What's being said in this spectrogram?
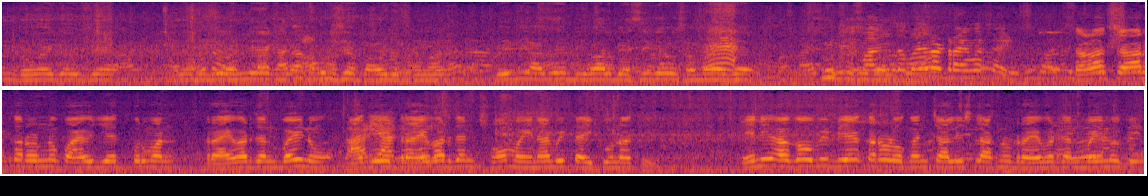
ધોવાઈ ગયું છે અને બીજું અન્ય એક પુલ છે પાવજી પુલનું આજે દિવાલ બેસી ગયું સમય છે. શું કહેશો તમે? સાડા ચાર કરોડનું પાયું જેતપુરમાં ડ્રાઈવરજન બન્યું. આજે ડ્રાઈવરજન છ મહિના બી ટક્યું નથી. એની અગાઉ બી બે કરોડ ઓગણચાલીસ લાખનું ડ્રાઈવર બન્યું હતું.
